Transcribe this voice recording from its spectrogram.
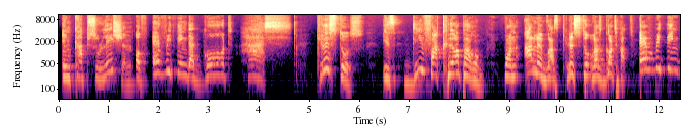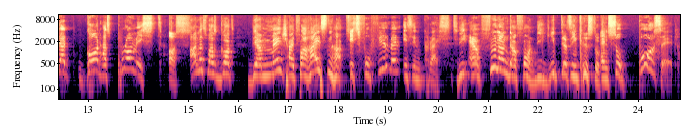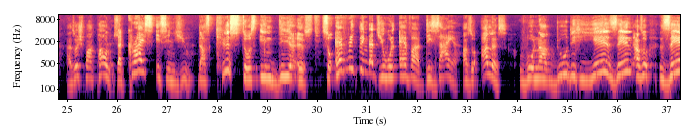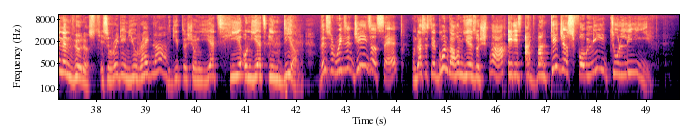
encapsulation of everything that God has. Christus ist die Verkörperung von allem, was Christus, was Gott hat. Everything that God has promised us, Alles, was Gott der Menschheit verheißen hat. its fulfillment is in Christ. Die Erfüllung davon, die gibt es in Christus. And so, Paul said Also sprach Paulus, that Christ is in you. dass Christus in dir ist. So, everything that you will ever desire, Also alles, wonach du dich je sehen, also sehnen würdest, is already in you right now. die gibt es schon jetzt hier und jetzt in dir. This is the reason Jesus said, Und das ist der Grund, warum Jesus sprach, It is advantageous for me to leave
